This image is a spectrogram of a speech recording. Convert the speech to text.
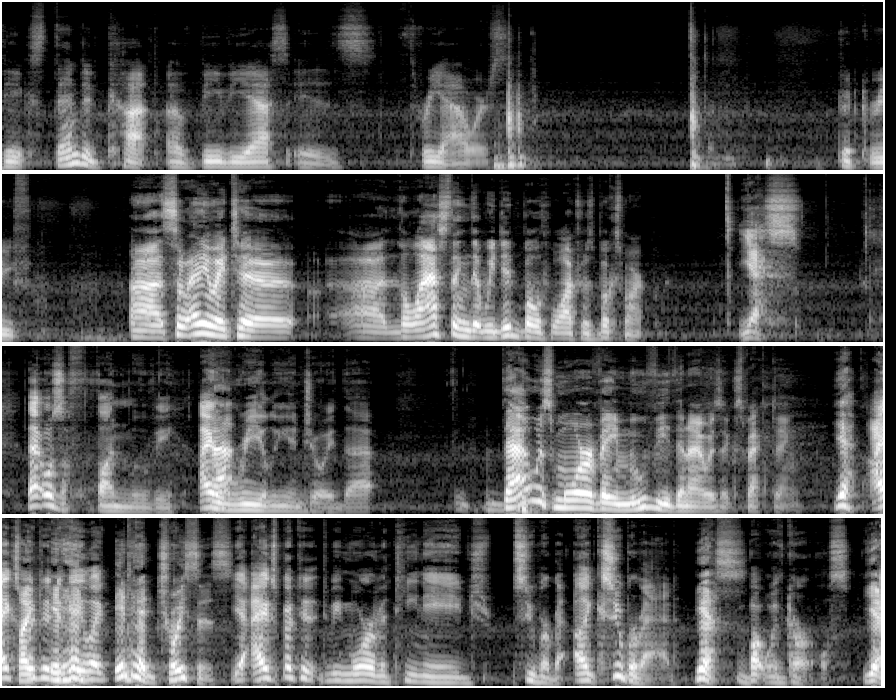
The extended cut of BVS is three hours. Good grief. Uh, so anyway, to uh, the last thing that we did both watch was Booksmart. Yes, that was a fun movie. I That- really enjoyed that. That was more of a movie than I was expecting. Yeah, I Like expected it it to had be like it had choices. yeah, I expected it to be more of a teenage super bad, like super bad, Yes, but with girls. Yes.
